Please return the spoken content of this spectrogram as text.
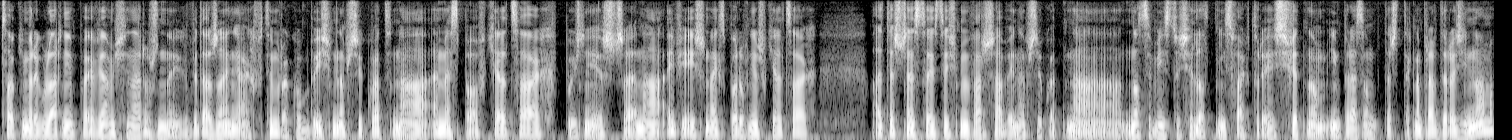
całkiem regularnie pojawiamy się na różnych wydarzeniach. W tym roku byliśmy na przykład na MSPO w Kielcach, później jeszcze na Aviation Expo również w Kielcach, ale też często jesteśmy w Warszawie, na przykład na Nocy w Instytucie Lotnictwa, które jest świetną imprezą, też tak naprawdę rodzinną.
